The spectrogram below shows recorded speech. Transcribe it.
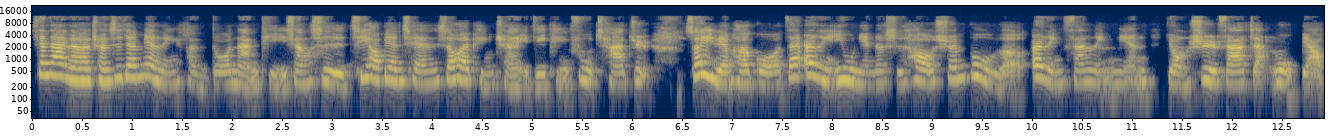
现在呢，全世界面临很多难题，像是气候变迁、社会平权以及贫富差距。所以，联合国在二零一五年的时候宣布了二零三零年永续发展目标，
